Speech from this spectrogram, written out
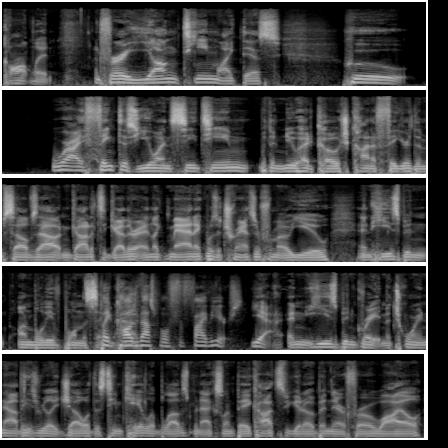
gauntlet. And for a young team like this who where I think this UNC team with a new head coach kind of figured themselves out and got it together and like Manek was a transfer from OU and he's been unbelievable in the second Played college half. basketball for five years. Yeah, and he's been great in the touring now that he's really gelled with this team. Caleb Love's been excellent. Bacot's you know been there for a while,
